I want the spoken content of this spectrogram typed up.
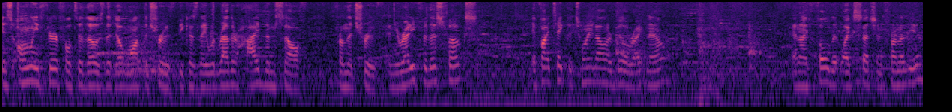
is only fearful to those that don't want the truth because they would rather hide themselves from the truth. And you ready for this, folks? If I take the $20 bill right now and I fold it like such in front of you.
